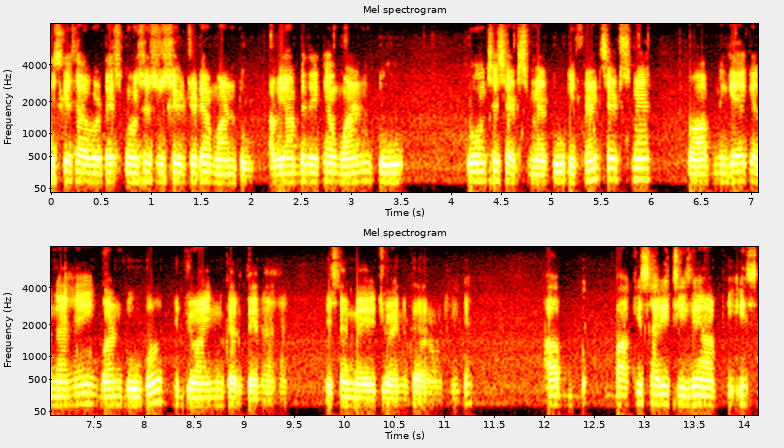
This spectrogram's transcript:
इसके साथ वर्टेक्स कौन से एसोसिएटेड है? वन टू अब यहाँ पे देखें वन टू कौन से सेट्स में टू डिफरेंट सेट्स में तो आपने क्या करना है? वन टू को ज्वाइन कर देना है। जैसे मैं ये ज्वाइन कर रहा हूँ, ठीक है? अब बाकी सारी चीज़ें आपकी इस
